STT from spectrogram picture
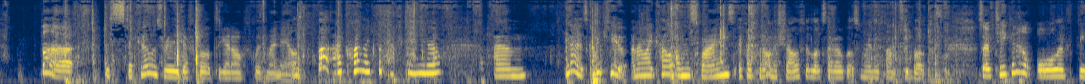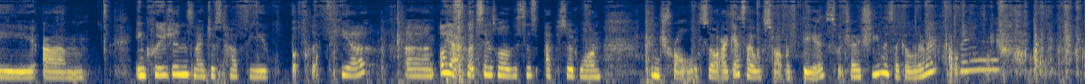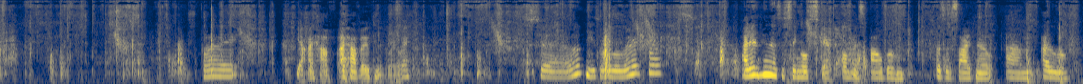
but the sticker was really difficult to get off with my nails, but I quite like the packaging, you know. Um, yeah, it's kind of cute. And I like how on the spines, if I put it on a shelf, it looks like I've got some really fancy books. So I've taken out all of the um, inclusions and I just have the booklets here. Um, oh yeah, I forgot to say as well, this is episode one, Control. So I guess I will start with this, which I assume is like a lyric thing. But yeah, I have. I have opened it anyway. So these are all the lyric books. I don't think there's a single skip on this album as a side note. Um, I love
